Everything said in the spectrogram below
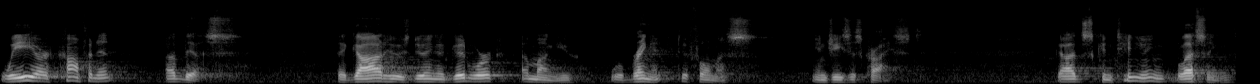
we are confident of this that God, who is doing a good work among you, will bring it to fullness in Jesus Christ. God's continuing blessings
